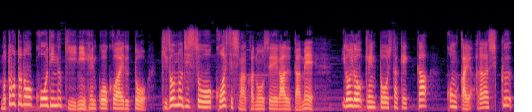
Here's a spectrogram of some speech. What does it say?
もともとのコーディングキーに変更を加えると、既存の実装を壊してしまう可能性があるため、いろいろ検討した結果、今回新しく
